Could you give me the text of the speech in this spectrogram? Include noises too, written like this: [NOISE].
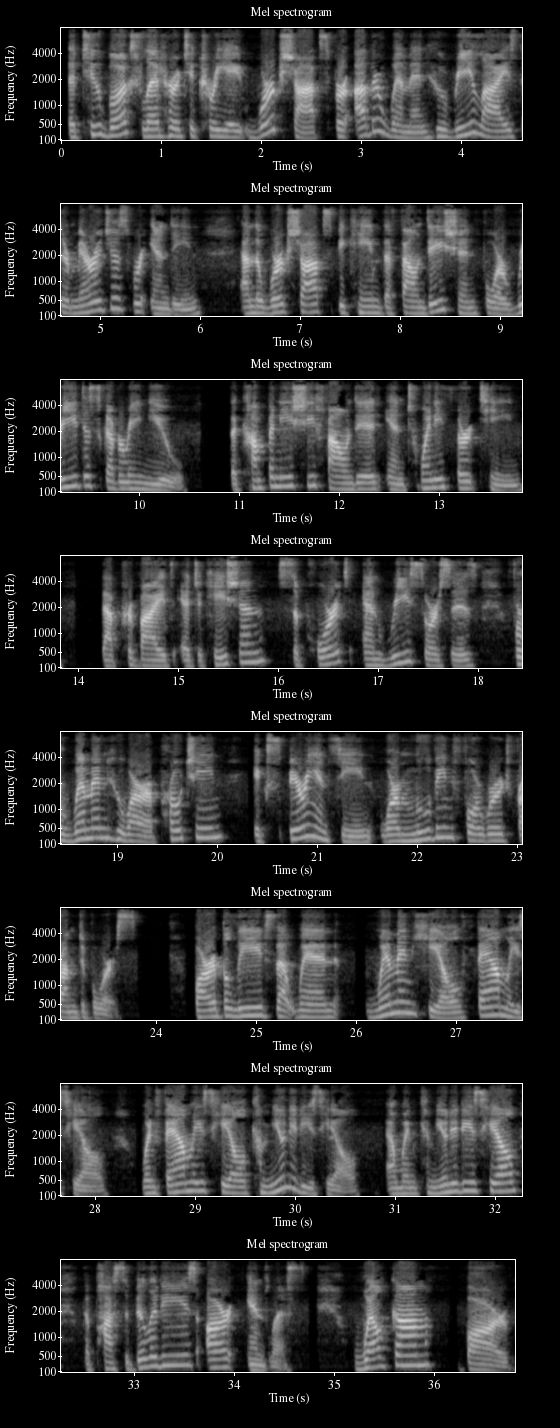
The two books led her to create workshops for other women who realized their marriages were ending and the workshops became the foundation for Rediscovering You, the company she founded in 2013 that provides education, support, and resources for women who are approaching, experiencing, or moving forward from divorce. Barb believes that when women heal, families heal. When families heal, communities heal. And when communities heal, the possibilities are endless. Welcome, Barb.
